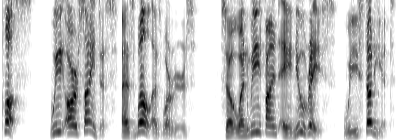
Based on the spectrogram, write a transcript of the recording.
Plus, we are scientists as well as warriors, so when we find a new race, we study it,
